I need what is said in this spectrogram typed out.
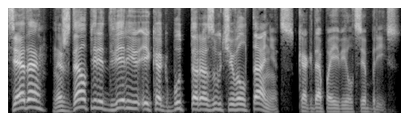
Седа ждал перед дверью и как будто разучивал танец, когда появился Брис.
